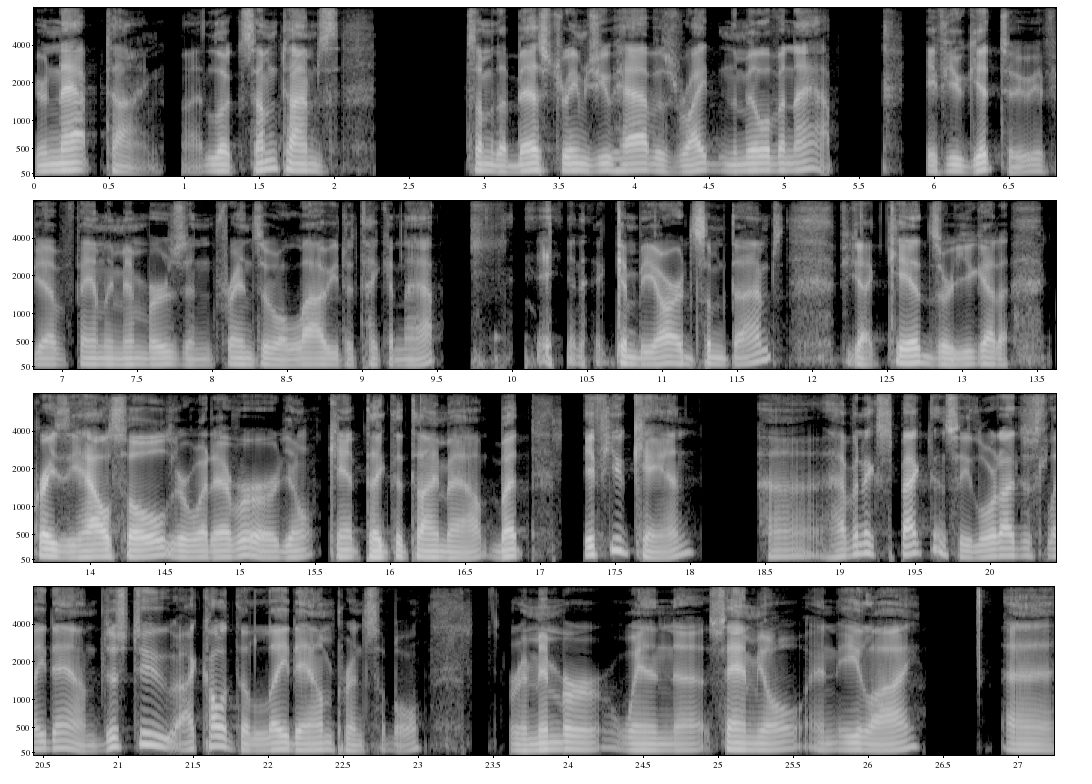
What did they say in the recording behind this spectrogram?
your nap time. Uh, look, sometimes some of the best dreams you have is right in the middle of a nap. If you get to, if you have family members and friends who allow you to take a nap, it can be hard sometimes if you got kids or you got a crazy household or whatever, or you don't can't take the time out. But if you can, uh, have an expectancy. Lord, I just lay down. Just do. I call it the lay down principle. Remember when uh, Samuel and Eli uh,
